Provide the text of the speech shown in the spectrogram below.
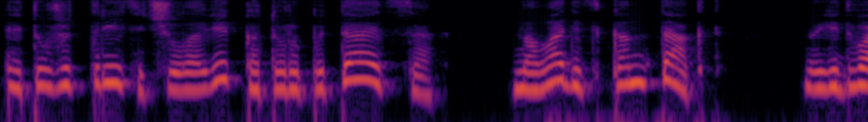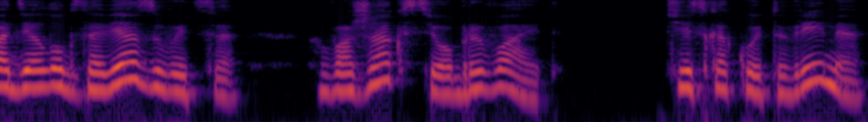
Это уже третий человек, который пытается наладить контакт, но едва диалог завязывается, вожак все обрывает. Через какое-то время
